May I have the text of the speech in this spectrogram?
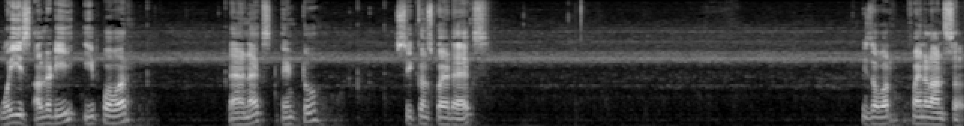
y is already e power tan x into secant squared x. Is our final answer.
